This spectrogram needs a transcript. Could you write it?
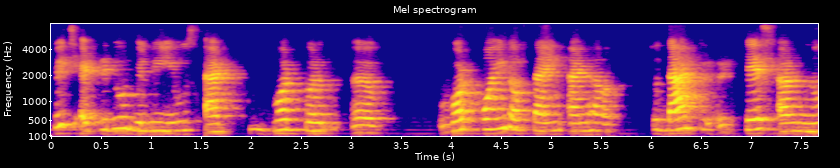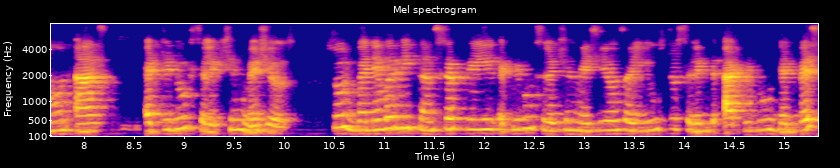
which attribute will be used at what per, uh, what point of time and how. So that tests are known as attribute selection measures. So whenever we construct tree, attribute selection measures are used to select the attribute that best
